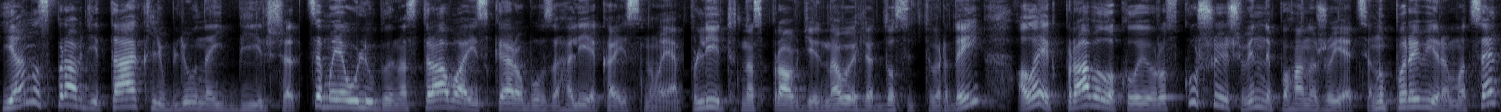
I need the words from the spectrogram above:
Я насправді так люблю найбільше. Це моя улюблена страва із керобу, взагалі, яка існує. Плід насправді на вигляд досить твердий, але як правило, коли розкушуєш, він непогано жується. Ну перевіримо це,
